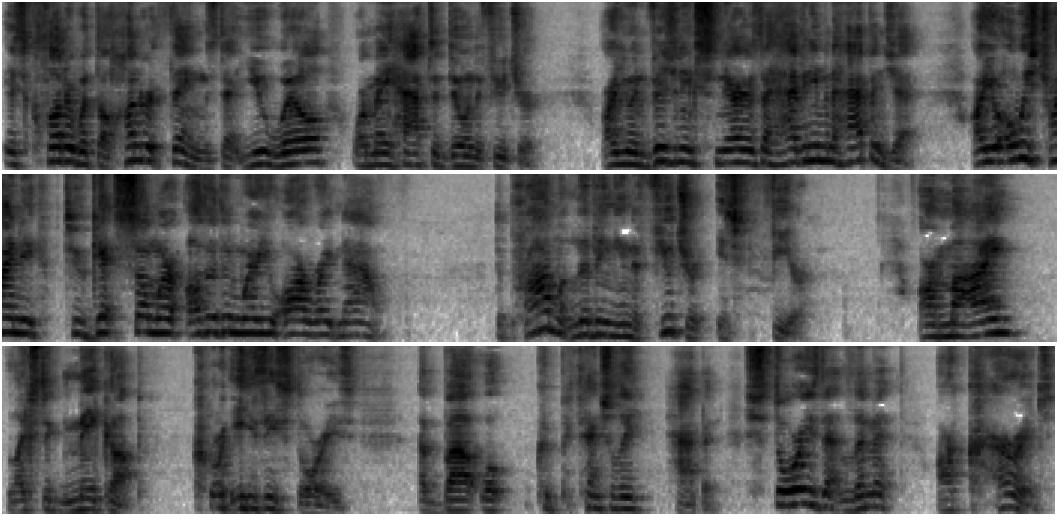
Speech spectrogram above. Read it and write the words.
is cluttered with the hundred things that you will or may have to do in the future. Are you envisioning scenarios that haven't even happened yet? Are you always trying to, to get somewhere other than where you are right now? The problem with living in the future is fear. Our mind likes to make up crazy stories about what could potentially happen. Stories that limit our courage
